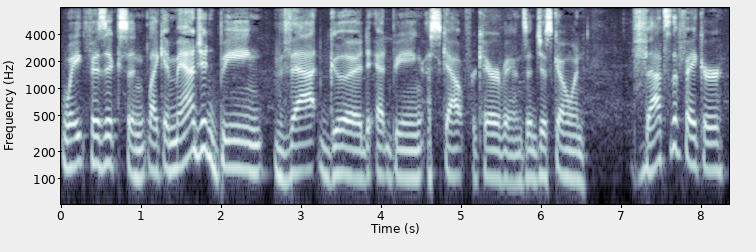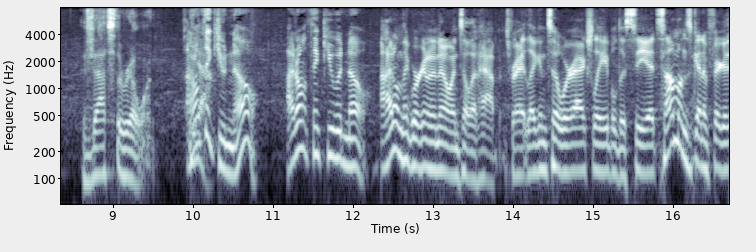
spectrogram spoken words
weight physics and like imagine being that good at being a scout for caravans and just going, that's the faker, that's the real one. I don't Yeah. think you know. I don't think you would know. I don't think we're going to know until it happens, right? Like until we're actually able to see it. Someone's going to figure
